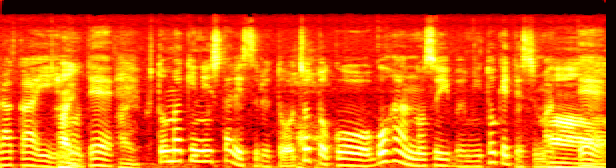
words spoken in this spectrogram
らかいので、はい。はい。太巻きにしたりするとはちょっとこうご飯の水分に溶けてしまって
